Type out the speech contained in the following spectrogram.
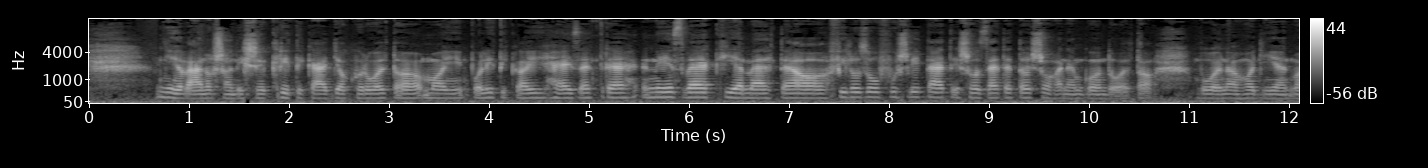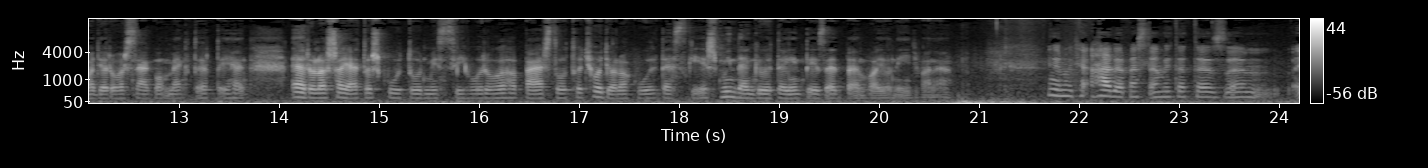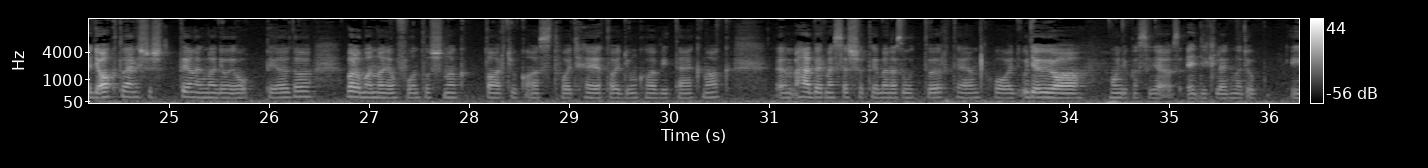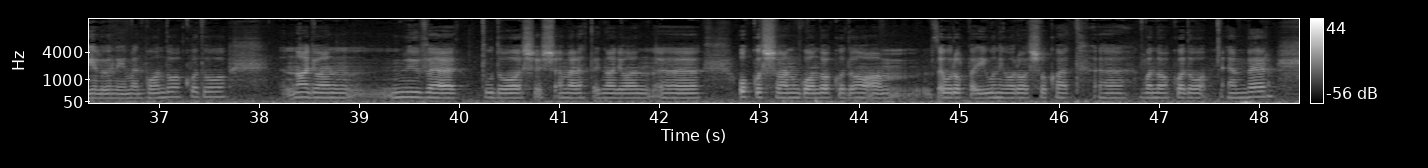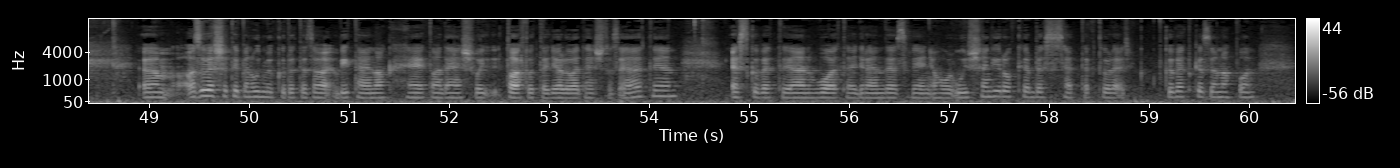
nyilvánosan is kritikát gyakorolt a mai politikai helyzetre nézve, kiemelte a filozófus vitát, és hozzátette, hogy soha nem gondolta volna, hogy ilyen Magyarországon megtörténhet. Erről a sajátos kultúrmisszióról, ha pár szót, hogy hogy alakult ez ki, és minden Göte intézetben vajon így van-e? Igen, hogy Habermas említette, ez egy aktuális és tényleg nagyon jó példa. Valóban nagyon fontosnak tartjuk azt, hogy helyet adjunk a vitáknak. Habermas esetében az úgy történt, hogy ugye ő a, mondjuk azt, hogy az egyik legnagyobb élő német gondolkodó, nagyon művelt, tudós, és emellett egy nagyon ö, okosan gondolkodó, az Európai Unióról sokat ö, gondolkodó ember. Az ő esetében úgy működött ez a vitának helytadás, hogy tartott egy előadást az eltén, ezt követően volt egy rendezvény, ahol újságírók kérdezhettek tőle egy következő napon,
